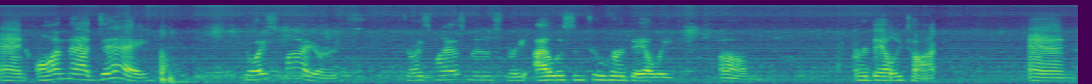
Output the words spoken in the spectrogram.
And on that day, Joyce Meyers, Joyce Meyers Ministry, I listened to her daily, um, her daily talk, and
